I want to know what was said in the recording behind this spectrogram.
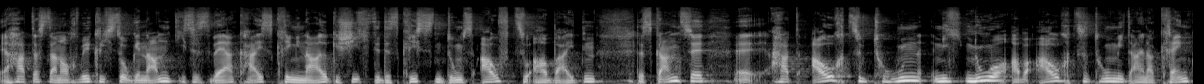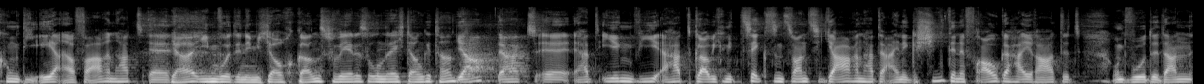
er hat das dann auch wirklich so genannt, dieses Werk heißt Kriminalgeschichte des Christentums aufzuarbeiten. Das Ganze äh, hat auch zu tun, nicht nur, aber auch zu tun mit einer Kränkung, die er erfahren hat. Äh, ja, ihm wurde nämlich auch ganz schweres Unrecht angetan. Ja, der hat, äh, er hat irgendwie, er hat, glaube ich, mit 26 Jahren hat er eine geschiedene Frau geheiratet und wurde dann,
